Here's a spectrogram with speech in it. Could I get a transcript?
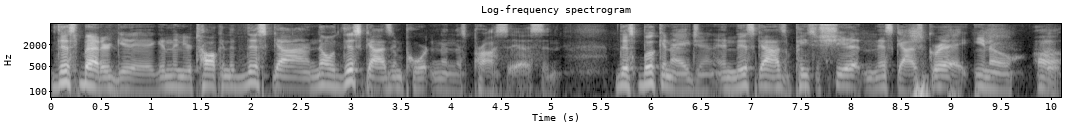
this better gig, and then you're talking to this guy. and No, this guy's important in this process, and this booking agent, and this guy's a piece of shit, and this guy's great, you know, uh,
